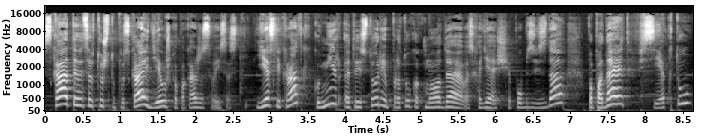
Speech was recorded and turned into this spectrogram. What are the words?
скатывается в то, что пускай девушка покажет свои соски. Если кратко, «Кумир» — это история про то, как молодая восходящая поп-звезда попадает в секту,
